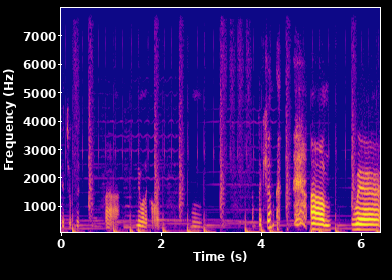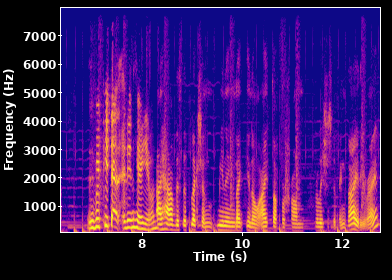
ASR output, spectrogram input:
this, this uh you want to call it? Mm, affliction. Um where repeat that i didn't hear you. I have this affliction meaning like you know I suffer from relationship anxiety right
